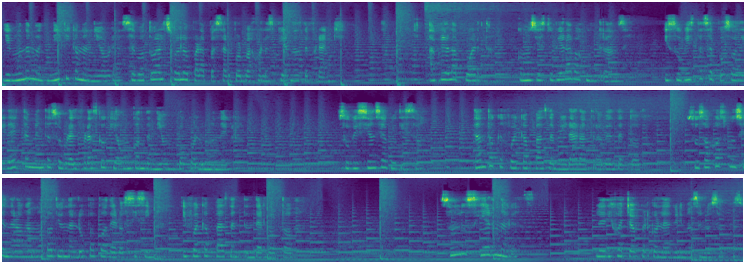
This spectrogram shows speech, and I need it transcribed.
y en una magnífica maniobra se botó al suelo para pasar por bajo las piernas de Frankie. Abrió la puerta, como si estuviera bajo un trance, y su vista se posó directamente sobre el frasco que aún contenía un poco el humo negro. Su visión se agudizó, tanto que fue capaz de mirar a través de todo. Sus ojos funcionaron a modo de una lupa poderosísima y fue capaz de entenderlo todo. Son luciérnagas, le dijo a Chopper con lágrimas en los ojos.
